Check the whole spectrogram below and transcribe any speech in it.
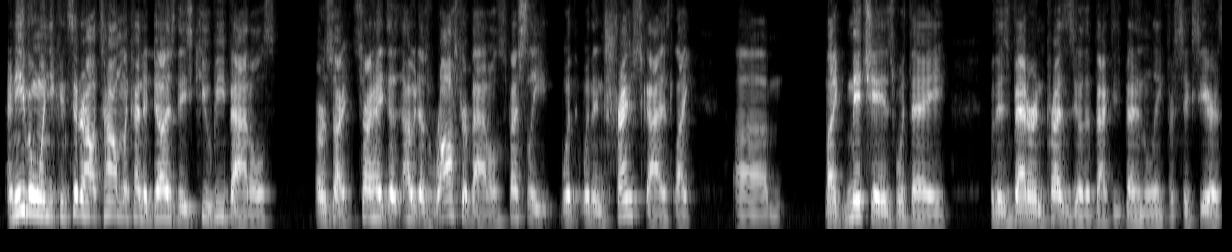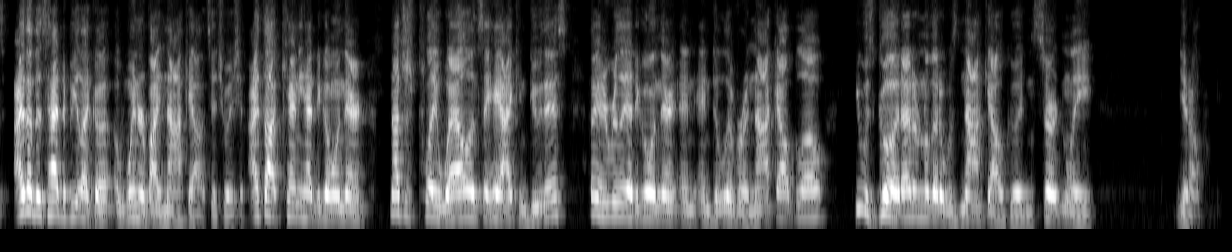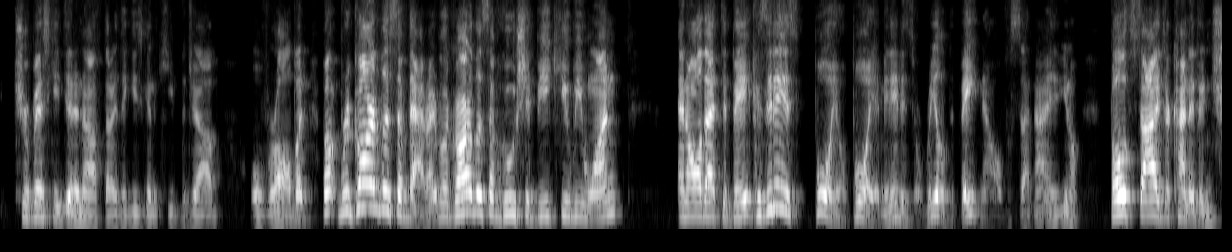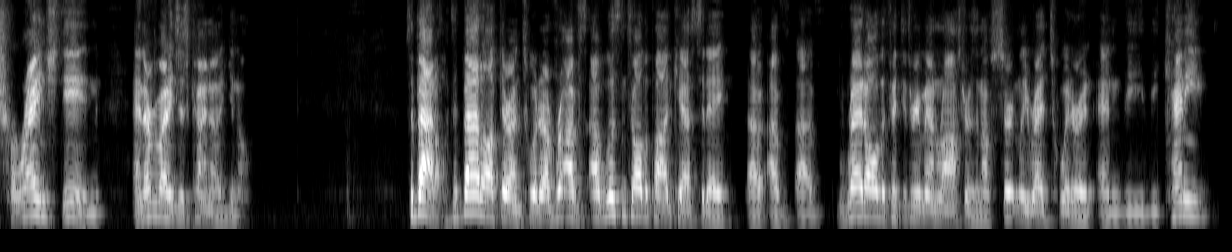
And even when you consider how Tomlin kind of does these QB battles, or sorry, sorry, how he does, how he does roster battles, especially with, with entrenched guys like, um, like Mitch is with a with his veteran presence, you know, the fact he's been in the league for six years. I thought this had to be like a, a, winner by knockout situation. I thought Kenny had to go in there, not just play well and say, hey, I can do this. I think he really had to go in there and, and deliver a knockout blow. He was good. I don't know that it was knockout good. And certainly, you know, Trubisky did enough that I think he's going to keep the job overall. But but regardless of that, right? Regardless of who should be QB1 and all that debate, because it is, boy, oh boy, I mean, it is a real debate now all of a sudden. I, you know, both sides are kind of entrenched in, and everybody just kind of, you know, it's a battle. It's a battle out there on Twitter. I've, I've, I've listened to all the podcasts today. I, I've, I've read all the 53 man rosters, and I've certainly read Twitter. And, and the the Kenny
